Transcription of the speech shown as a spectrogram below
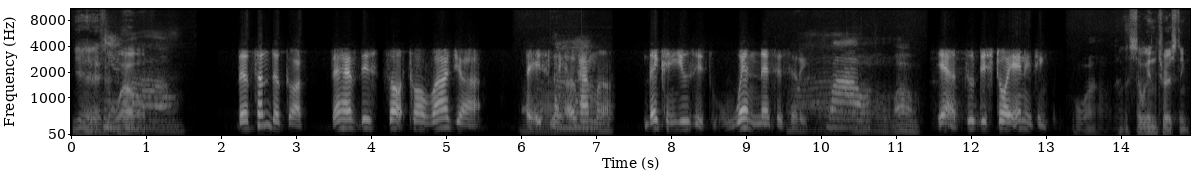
Yes. Yeah. Wow. The thunder god, they have this sword called Vajra. It's like a hammer. They can use it when necessary. Wow. Oh, wow. Yeah, to destroy anything. Wow. That's so interesting.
